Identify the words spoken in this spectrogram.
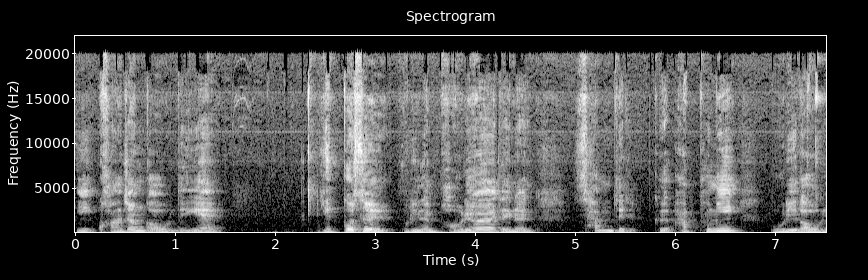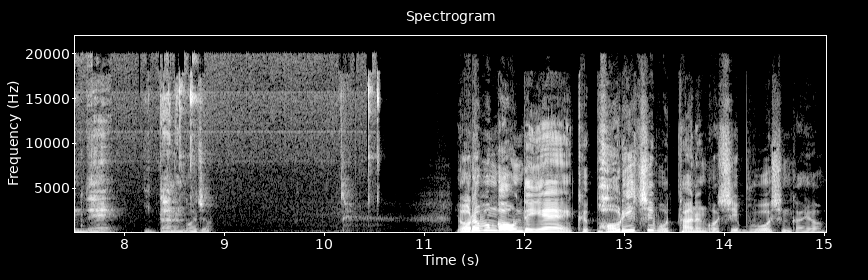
이 과정 가운데에 옛 것을 우리는 버려야 되는 삶들, 그 아픔이 우리 가운데 있다는 거죠. 여러분 가운데에 그 버리지 못하는 것이 무엇인가요?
